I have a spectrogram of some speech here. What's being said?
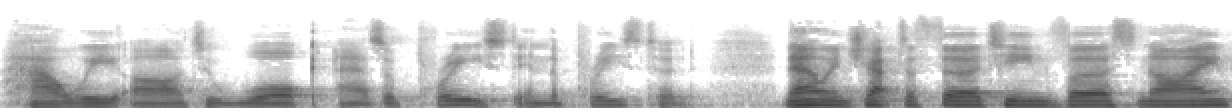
how we are to walk as a priest in the priesthood. Now, in chapter 13, verse 9,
